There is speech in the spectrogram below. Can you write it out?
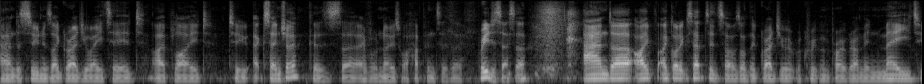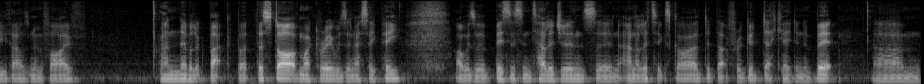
And as soon as I graduated, I applied to Accenture because uh, everyone knows what happened to the predecessor. and uh, I, I got accepted. So I was on the graduate recruitment program in May 2005 and never looked back. But the start of my career was in SAP. I was a business intelligence and analytics guy. I did that for a good decade and a bit. Um,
